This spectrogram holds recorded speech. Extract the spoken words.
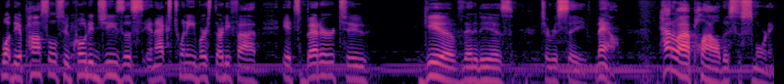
what the apostles who quoted Jesus in Acts 20, verse 35 it's better to give than it is to receive. Now, how do I apply all this this morning?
